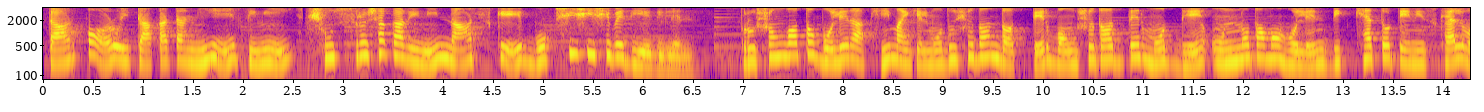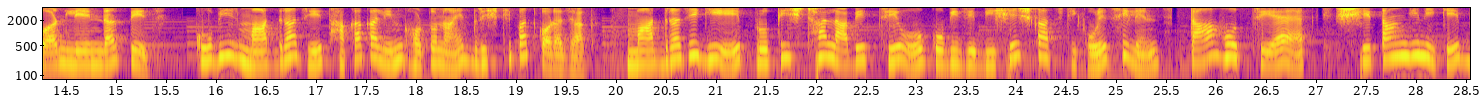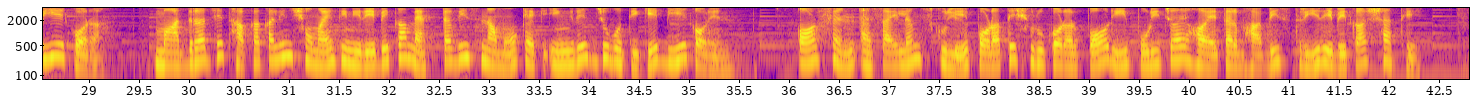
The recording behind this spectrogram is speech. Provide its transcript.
তারপর ওই টাকাটা নিয়ে তিনি শুশ্রূষাকারিণী নার্সকে বকশিস হিসেবে দিয়ে দিলেন। প্রসঙ্গত বলে রাখি, মাইকেল মধুসূদন দত্তের বংশধরদের মধ্যে অন্যতম হলেন বিখ্যাত টেনিস খেলোয়াড় লিয়েন্ডার পেজ। কবির মাদ্রাজে থাকাকালীন ঘটনায় দৃষ্টিপাত করা যাক। মাদ্রাজে গিয়ে প্রতিষ্ঠা লাভের চেয়েও কবি যে বিশেষ কাজটি করেছিলেন, তা হচ্ছে এক, শ্বেতাঙ্গিনীকে বিয়ে করা। মাদ্রাজে থাকাকালীন সময়ে তিনি রেবেকা ম্যাকটাভিস নামক এক ইংরেজ যুবতীকে বিয়ে করেন। অরফেন অ্যাসাইলাম স্কুলে পড়াতে শুরু করার পরই পরিচয় হয় তার ভাবি স্ত্রী রেবেকার সাথে।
